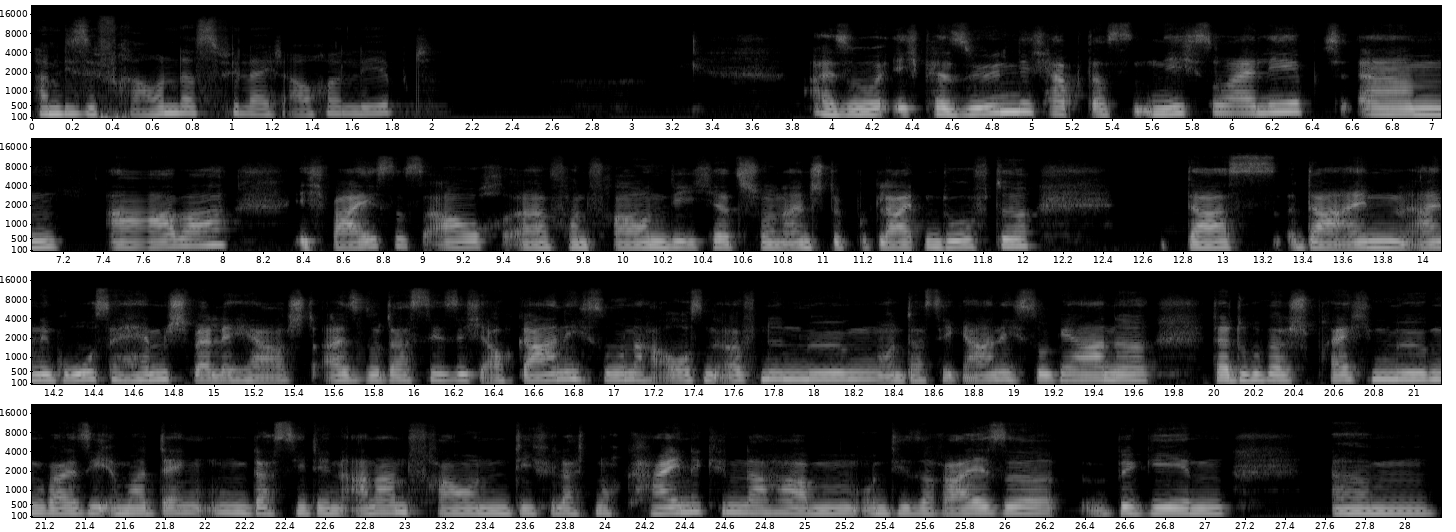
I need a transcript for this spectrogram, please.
haben diese Frauen das vielleicht auch erlebt? Also ich persönlich habe das nicht so erlebt, ähm, aber ich weiß es auch äh, von Frauen, die ich jetzt schon ein Stück begleiten durfte, dass da ein, eine große Hemmschwelle herrscht. Also, dass sie sich auch gar nicht so nach außen öffnen mögen und dass sie gar nicht so gerne darüber sprechen mögen, weil sie immer denken, dass sie den anderen Frauen, die vielleicht noch keine Kinder haben und diese Reise begehen, ähm,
